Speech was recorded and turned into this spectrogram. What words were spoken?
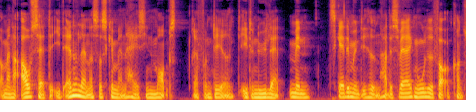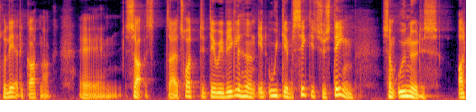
og man har afsat det i et andet land, og så skal man have sin moms refunderet i det nye land. Men skattemyndigheden har desværre ikke mulighed for at kontrollere det godt nok. Øh, så, så jeg tror, det, det er jo i virkeligheden et uigennemsigtigt system, som udnyttes. Og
